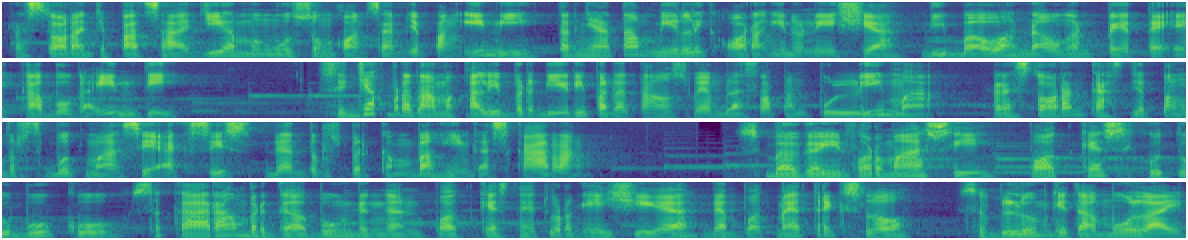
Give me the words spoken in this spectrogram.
restoran cepat saji yang mengusung konsep Jepang ini ternyata milik orang Indonesia di bawah naungan PT Eka Boga Inti. Sejak pertama kali berdiri pada tahun 1985, restoran khas Jepang tersebut masih eksis dan terus berkembang hingga sekarang. Sebagai informasi, podcast Kutu Buku sekarang bergabung dengan Podcast Network Asia dan Podmetrics loh. Sebelum kita mulai,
